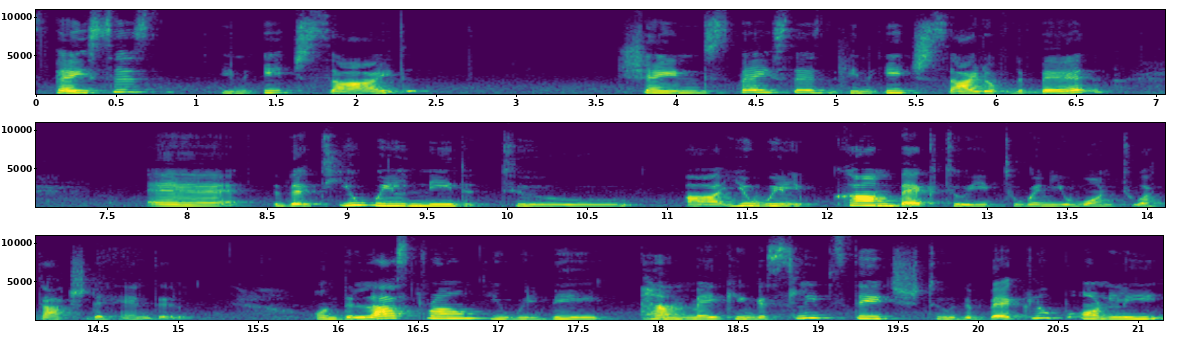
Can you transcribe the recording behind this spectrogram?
spaces in each side chain spaces in each side of the bed uh, that you will need to uh, you will come back to it when you want to attach the handle. On the last round you will be making a slip stitch to the back loop only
